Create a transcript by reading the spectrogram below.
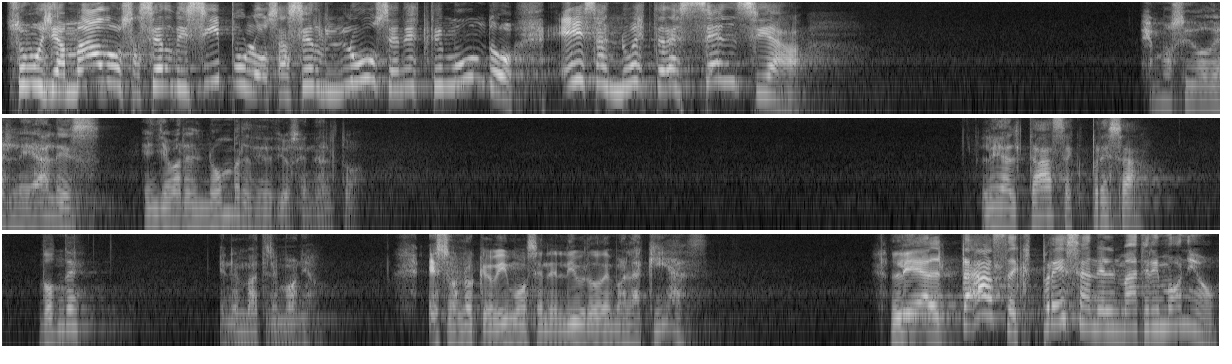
Somos llamados a ser discípulos, a ser luz en este mundo. Esa es nuestra esencia. Hemos sido desleales en llevar el nombre de Dios en alto. Lealtad se expresa, ¿dónde? En el matrimonio. Eso es lo que vimos en el libro de Malaquías. Lealtad se expresa en el matrimonio.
